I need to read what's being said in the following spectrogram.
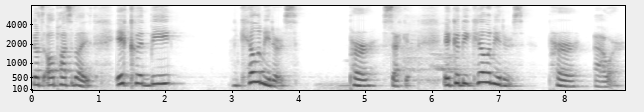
That's all possibilities. It could be kilometers per second. It could be kilometers per hour.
